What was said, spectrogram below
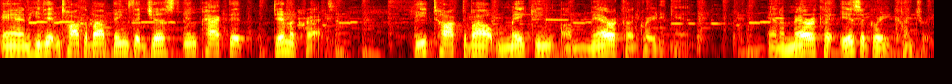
And he didn't talk about things that just impacted Democrats. He talked about making America great again. And America is a great country.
